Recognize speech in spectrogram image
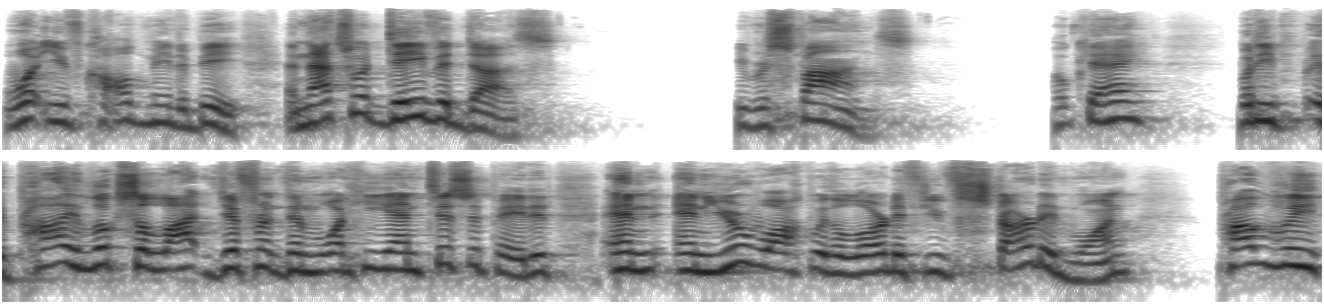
what you've called me to be. And that's what David does. He responds. Okay? But he, it probably looks a lot different than what he anticipated. And, and your walk with the Lord, if you've started one, probably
